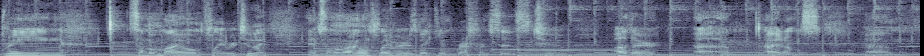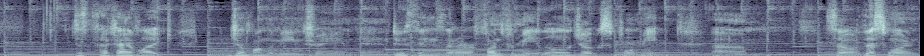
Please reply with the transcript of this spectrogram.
bring some of my own flavor to it, and some of my own flavor is making references to other um, items. Um, just to kind of like jump on the meme train and do things that are fun for me, little jokes for me. Um, so this one,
